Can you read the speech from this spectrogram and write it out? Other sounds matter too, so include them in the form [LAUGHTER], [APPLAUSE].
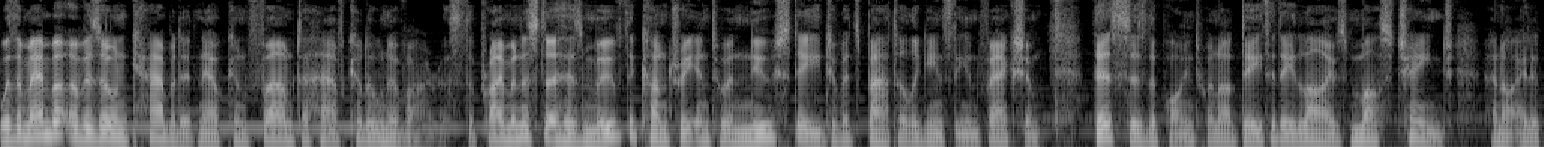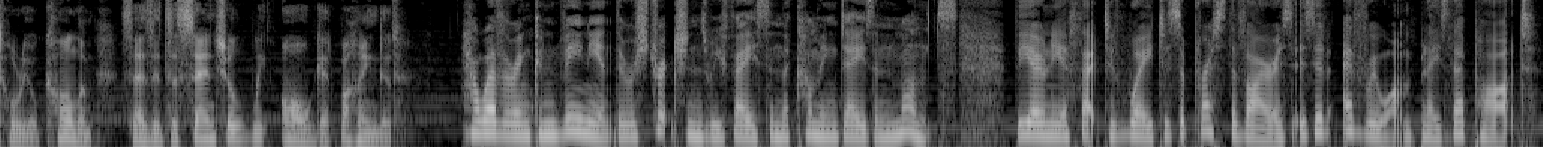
With a member of his own cabinet now confirmed to have coronavirus, the Prime Minister has moved the country into a new stage of its battle against the infection. This is the point when our day to day lives must change, and our editorial column says it's essential we all get behind it. However inconvenient the restrictions we face in the coming days and months, the only effective way to suppress the virus is if everyone plays their part.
